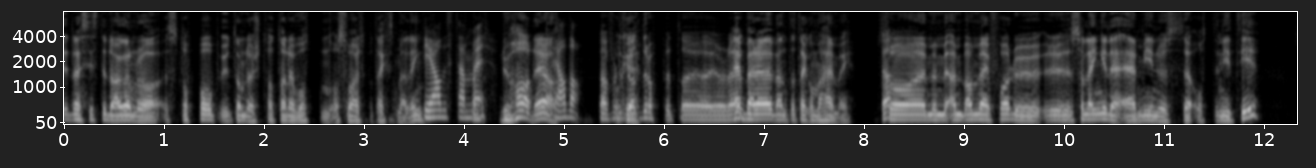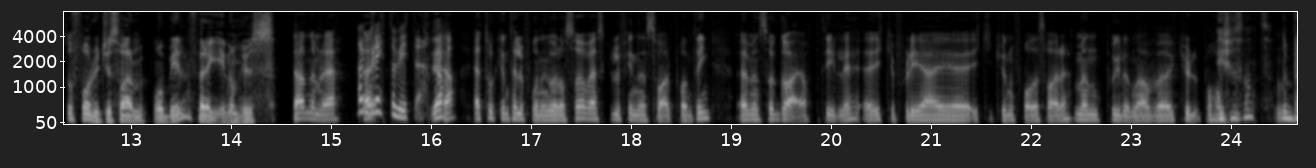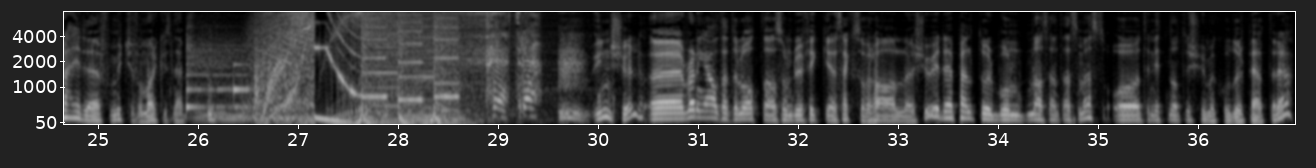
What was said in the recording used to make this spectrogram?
eh, de siste dagene da stoppa opp utendørs, tatt av deg votten og svart på tekstmelding? Ja, det stemmer. Du har det, ja? Ja da. Ja, for Ok. du har droppet å gjøre det? Jeg bare venter til jeg kommer hjem. Jeg. Ja. Så med, med meg får du, så lenge det er minus 8-9-10, så får du ikke svaret mitt på mobilen før jeg er innomhus. Ja, nemlig. Det er greit å vite. Ja. ja, jeg tok en telefon i går også, hvor jeg skulle finne svar på en ting. eh, Men så ga jeg opp tidlig. eh, Ikke fordi jeg eh, ikke kunne få det svaret, men pga. kulde på hånd. Ikke sant? Da ble det for mye for Markus Nebb. P3. Unnskyld. Uh, running out etter låta som du fikk seks over halv sju idet Peltorbonden har sendt SMS og til 1987 med kodord P3 eh,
